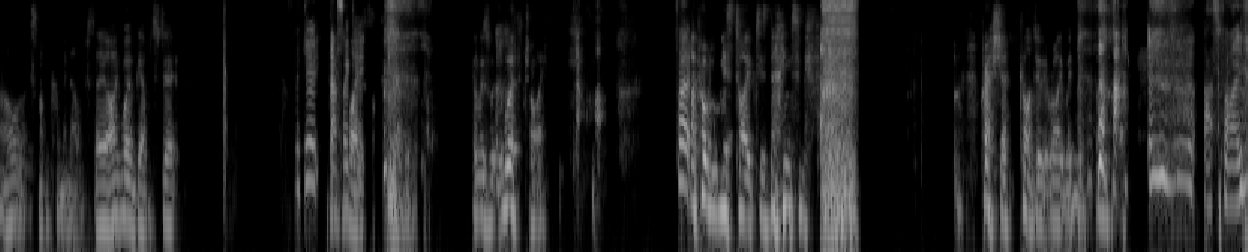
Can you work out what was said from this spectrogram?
Oh, that's not coming up, so I won't be able to do it. Okay, that's okay. It was worth a try. So I probably mistyped his name to be fair. Pressure, can't do it right with. that's fine.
